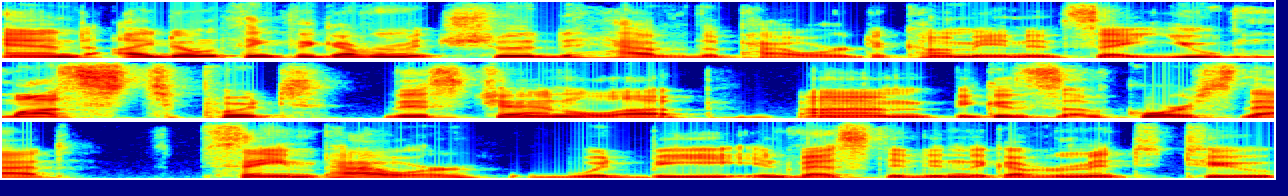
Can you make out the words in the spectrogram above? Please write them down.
and I don't think the government should have the power to come in and say, you must put this channel up. Um, because, of course, that same power would be invested in the government to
